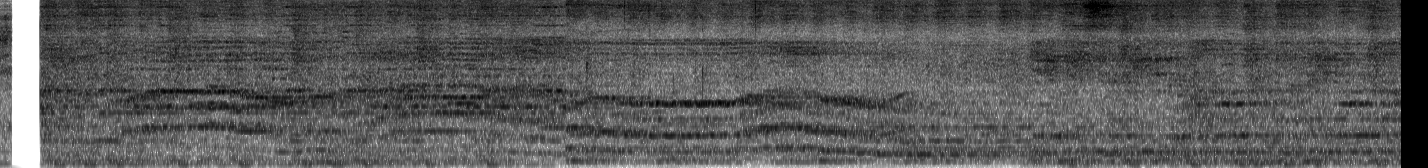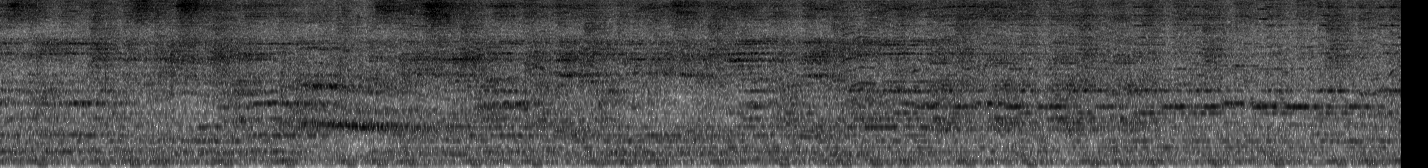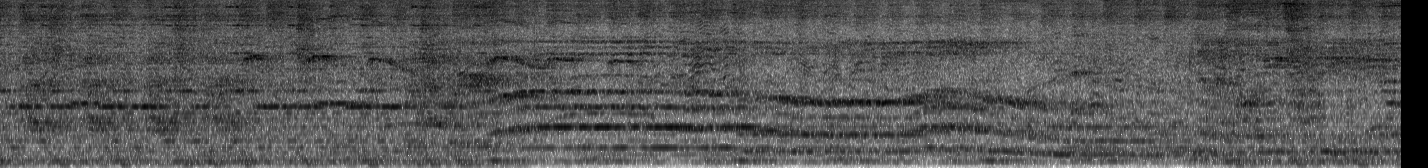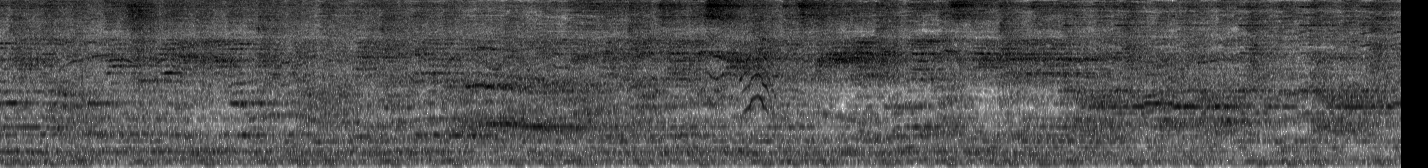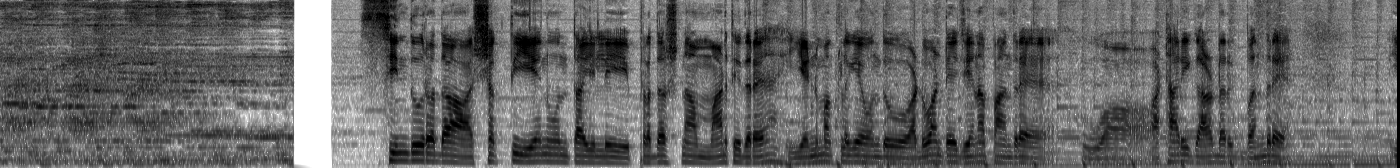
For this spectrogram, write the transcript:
ಸಿಂಧೂರದ ಶಕ್ತಿ ಏನು ಅಂತ ಇಲ್ಲಿ ಪ್ರದರ್ಶನ ಮಾಡ್ತಿದ್ದಾರೆ. ಹೆಣ್ಮಕ್ಳಿಗೆ ಒಂದು ಅಡ್ವಾಂಟೇಜ್ ಏನಪ್ಪ ಅಂದರೆ ಅಠಾರಿ ಗಾರ್ಡರ್ಗೆ ಬಂದರೆ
